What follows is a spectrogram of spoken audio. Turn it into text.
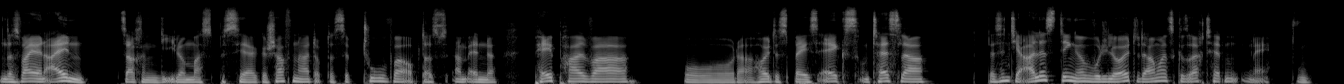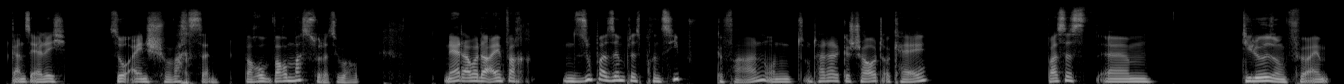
Und das war ja in allen Sachen, die Elon Musk bisher geschaffen hat, ob das Zip2 war, ob das am Ende PayPal war oder heute SpaceX und Tesla. Das sind ja alles Dinge, wo die Leute damals gesagt hätten, nee, ganz ehrlich, so ein Schwachsinn. Warum, warum machst du das überhaupt? Und er hat aber da einfach ein super simples Prinzip gefahren und, und hat halt geschaut, okay, was ist ähm, die Lösung für ein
